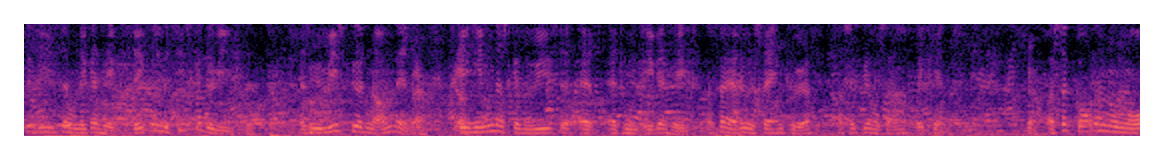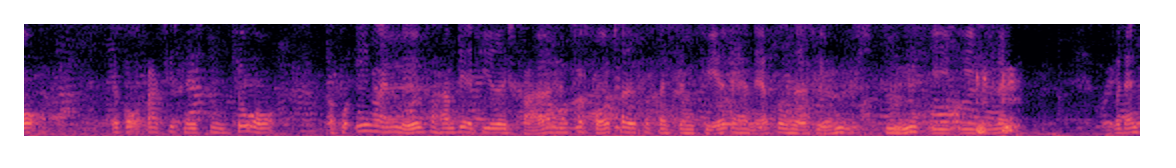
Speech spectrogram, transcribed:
bevise, at hun ikke er heks. Det er ikke noget med, de skal bevise det. Altså bevisbyrden omvendt. Det er hende, der skal bevise, at, at hun ikke er heks. Og så er det jo, sagen kører, og så bliver hun sammen frikendt. Og så går der nogle år, der går faktisk næsten to år, og på en eller anden måde for ham der, Dietrich Skrædder, han får foretrædet for Christian 4., da han er på Haderslevhus mm-hmm. i, i Jylland. Hvordan,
